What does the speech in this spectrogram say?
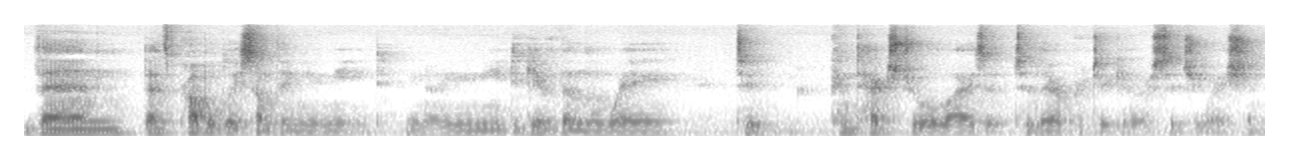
then that's probably something you need. You know, you need to give them the way to contextualize it to their particular situation.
